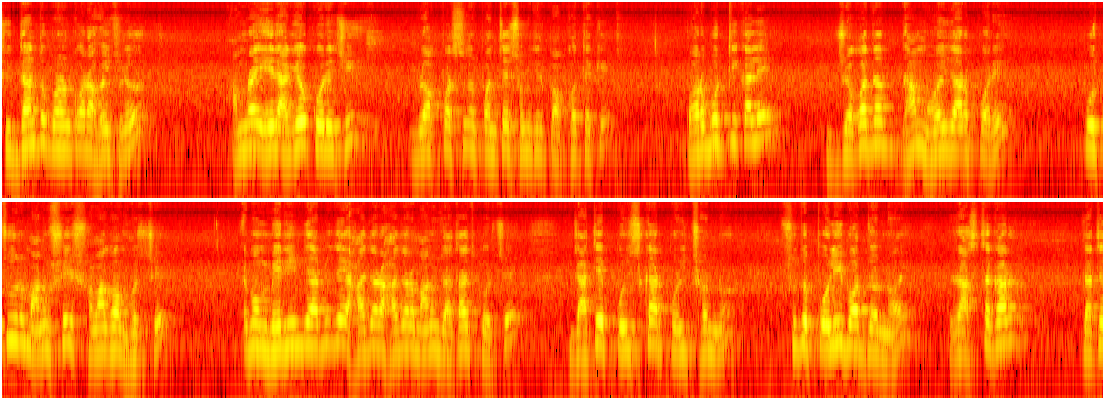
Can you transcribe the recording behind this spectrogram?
সিদ্ধান্ত গ্রহণ করা হয়েছিল। আমরা এর আগেও করেছি। ব্লক প্রশাসন পঞ্চায়েত সমিতির পক্ষ থেকে পরবর্তীকালে জগন্নাথ ধাম হয়ে যাওয়ার পরে প্রচুর মানুষের সমাগম হচ্ছে এবং মেরিন ড্রাইভে হাজার হাজার মানুষ যাতায়াত করছে যাতে পরিষ্কার, পরিচ্ছন্ন, শুধু পলি বর্জন নয়, রাস্তাঘাট যাতে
